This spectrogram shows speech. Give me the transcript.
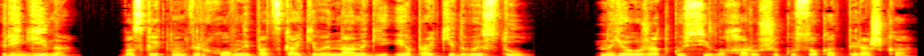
«Регина!» — воскликнул Верховный, подскакивая на ноги и опрокидывая стул но я уже откусила хороший кусок от пирожка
